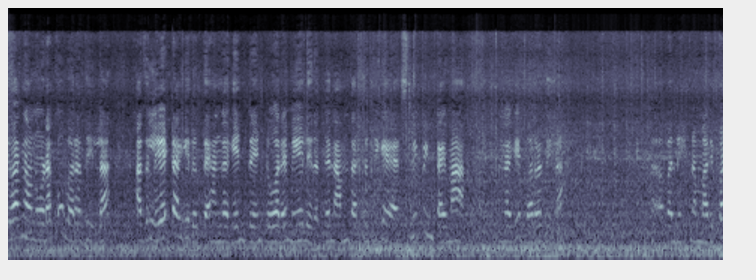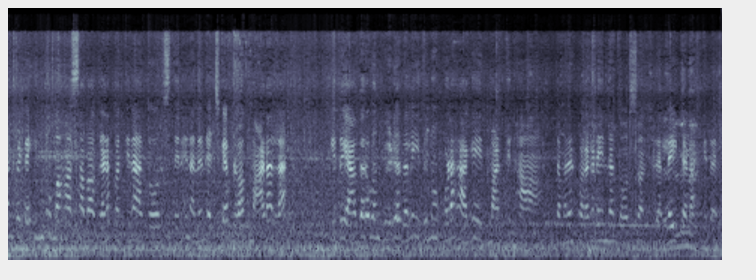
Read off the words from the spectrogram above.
ಇವಾಗ ನಾವು ನೋಡೋಕ್ಕೂ ಬರೋದಿಲ್ಲ. ಅದು ಲೇಟಾಗಿರುತ್ತೆ ಹಾಗಾಗಿ ಎಂಟು, ಎಂಟೂವರೆ ಮೇಲಿರುತ್ತೆ ನಮ್ದು ಅಷ್ಟೊತ್ತಿಗೆ ಸ್ಲೀಪಿಂಗ್ ಟೈಮಾ ಹಾಗಾಗಿ ಬರೋದಿಲ್ಲ. ಬನ್ನಿ ನಮ್ಮ ರಿಪ್ಪನ್ಪೇಟೆ ಹಿಂದೂ ಮಹಾಸಭಾ ಗಣಪತಿನ ತೋರಿಸ್ತೀನಿ. ನಾನೇನು ಹೆಚ್ಚಿಗೆ ಬ್ಲಾಗ್ ಮಾಡಲ್ಲ. ಇದು ಯಾವ್ದಾರ ಒಂದು ವಿಡಿಯೋದಲ್ಲಿ ಇದನ್ನು ಕೂಡ ಹಾಗೆ ಇದು ಮಾಡ್ತೀನಿ. ಹಾಂ ನಮ್ಮನೆ ಹೊರಗಡೆಯಿಂದ ತೋರಿಸು ಅಂತಿದ್ದಾರೆ ಲೈಟ್ ಎಲ್ಲ ಹಾಕಿದ್ದಾರೆ.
